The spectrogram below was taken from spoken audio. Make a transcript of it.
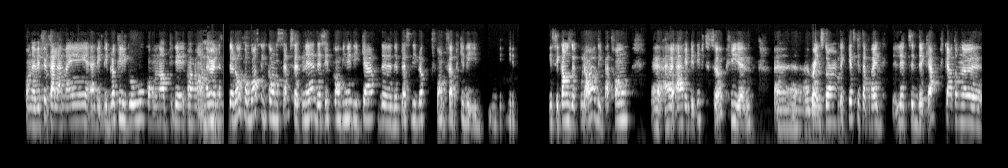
qu'on avait fait à la main avec des blocs Lego, qu'on empilait un, un de l'autre pour voir si le concept se tenait, d'essayer de combiner des cartes, de, placer des blocs pour fabriquer des, des, séquences de couleurs, des patrons euh, à, répéter, puis tout ça. Puis euh, euh, un brainstorm de qu'est-ce que ça pourrait être le type de carte. Puis quand on a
